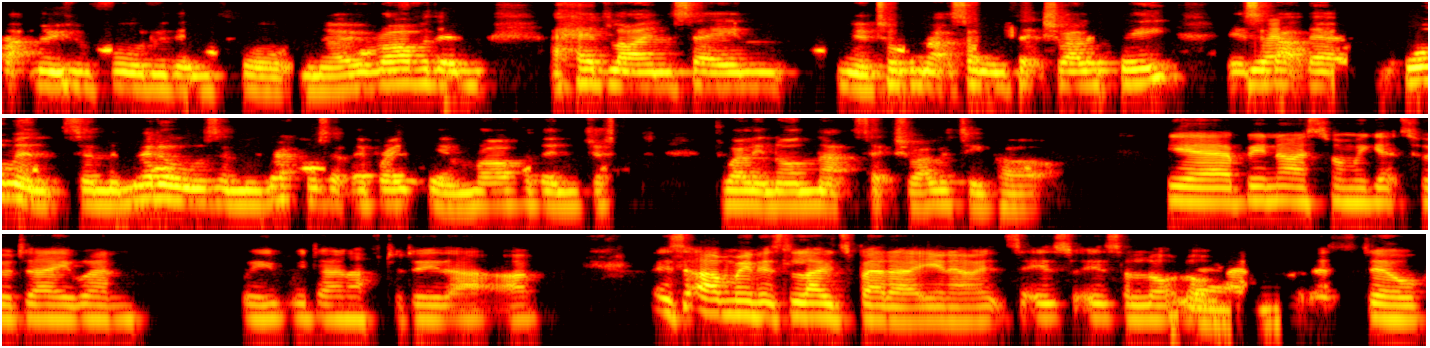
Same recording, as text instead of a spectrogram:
that moving forward within sport, you know, rather than a headline saying, you know, talking about someone's sexuality, it's yeah. about their performance and the medals and the records that they're breaking rather than just dwelling on that sexuality part. Yeah, it'd be nice when we get to a day when we, we don't have to do that. I, it's, I mean, it's loads better. You know, it's it's it's a lot lot yeah. better. But there's still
